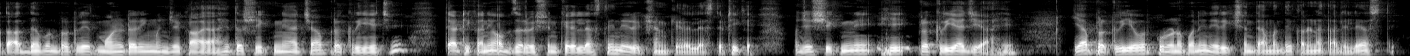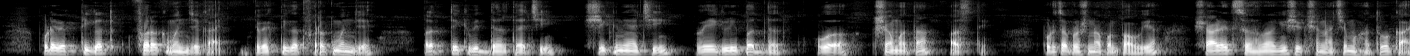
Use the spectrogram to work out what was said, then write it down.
आता अध्यापन प्रक्रियेत मॉनिटरिंग म्हणजे काय आहे? तर शिकण्याच्या प्रक्रियेचे त्या ठिकाणी ऑब्झर्वेशन केलेले असते निरीक्षण केलेले असते. ठीक आहे? म्हणजे शिकणे ही प्रक्रिया जी आहे या प्रक्रियेवर पूर्णपणे निरीक्षण त्यामध्ये करण्यात आलेले असते. पुढे व्यक्तिगत फरक म्हणजे काय? व्यक्तिगत फरक म्हणजे प्रत्येक विद्यार्थ्याची शिकण्याची वेगळी पद्धत व क्षमता असते. पुढचा प्रश्न आपण पाहूया. शाळेत सहभागी शिक्षणाचे महत्त्व काय?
